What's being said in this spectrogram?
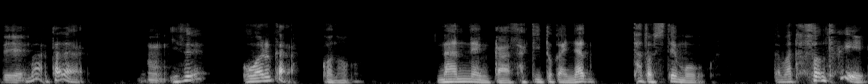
で、うん。まあ、ただ、うん。いずれ終わるから、この、何年か先とかになったとしても、またその時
